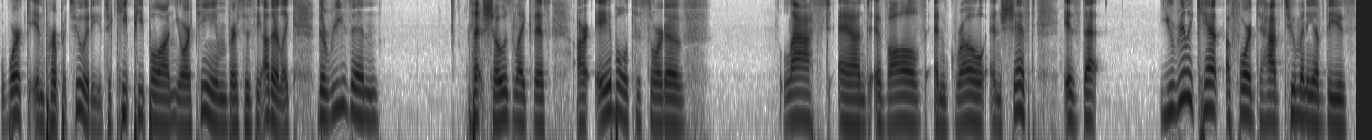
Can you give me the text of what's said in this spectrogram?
work in perpetuity to keep people on your team versus the other. Like the reason that shows like this are able to sort of last and evolve and grow and shift is that you really can't afford to have too many of these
